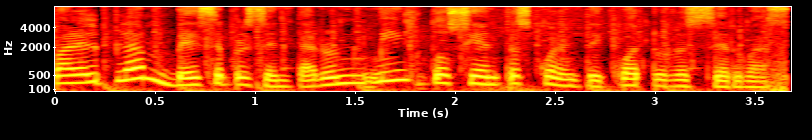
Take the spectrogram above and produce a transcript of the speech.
Para el Plan B se presentaron 1.244 reservas.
